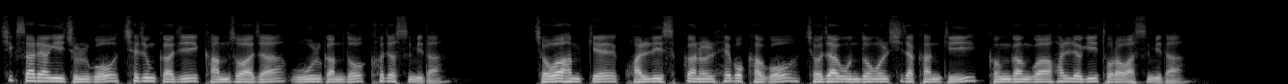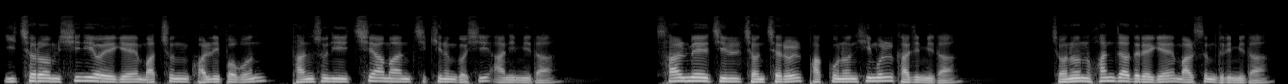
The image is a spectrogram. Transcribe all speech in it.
식사량이 줄고 체중까지 감소하자 우울감도 커졌습니다. 저와 함께 관리 습관을 회복하고 저작 운동을 시작한 뒤 건강과 활력이 돌아왔습니다. 이처럼 시니어에게 맞춘 관리법은 단순히 치아만 지키는 것이 아닙니다. 삶의 질 전체를 바꾸는 힘을 가집니다. 저는 환자들에게 말씀드립니다.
